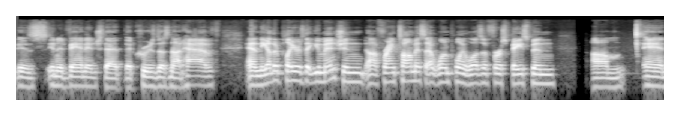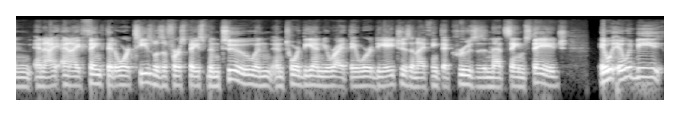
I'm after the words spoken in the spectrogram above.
is an advantage that that Cruz does not have. And the other players that you mentioned, uh, Frank Thomas at one point was a first baseman, um, and and I and I think that Ortiz was a first baseman too. And and toward the end, you're right, they were DHs, and I think that Cruz is in that same stage it, it would be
